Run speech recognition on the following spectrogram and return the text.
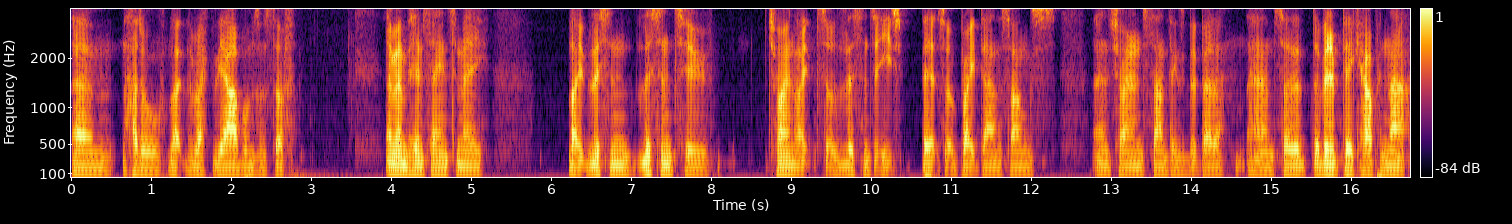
um, had all like the rec- the albums and stuff. I remember him saying to me, like listen listen to, try and like sort of listen to each bit, sort of break down the songs, and try and understand things a bit better. Um, so they've been a big help in that,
